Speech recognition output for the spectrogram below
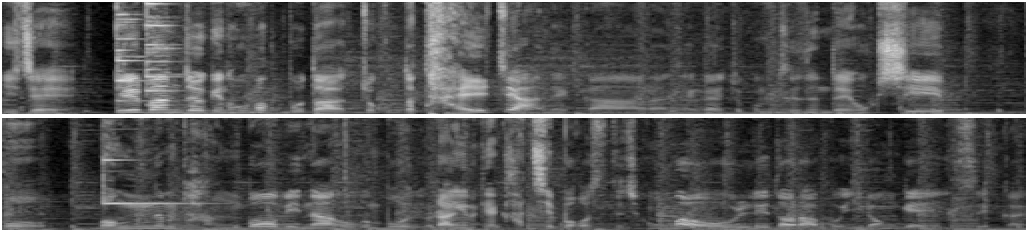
이제 일반적인 호박보다 조금 더 달지 않을까라는 생각이 조금 드는데 혹시 뭐 먹는 방법이나 혹은 뭐랑 이렇게 같이 먹었을 때 정말 어울리더라 뭐 이런 게 있을까요?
